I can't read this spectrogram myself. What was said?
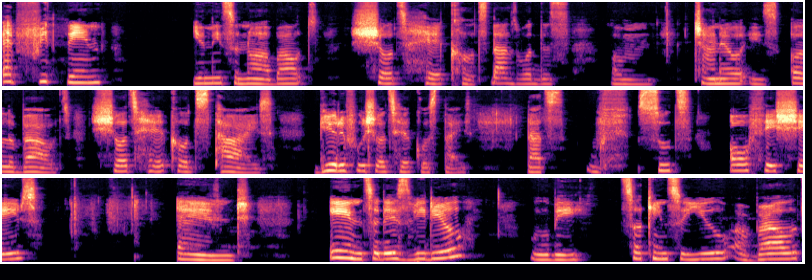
everything you need to know about short haircuts. That's what this um channel is all about. Short haircut styles, beautiful short haircut styles that suits all face shapes. And in today's video, we'll be talking to you about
